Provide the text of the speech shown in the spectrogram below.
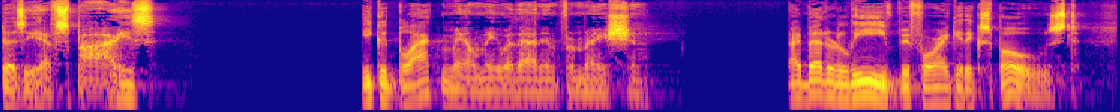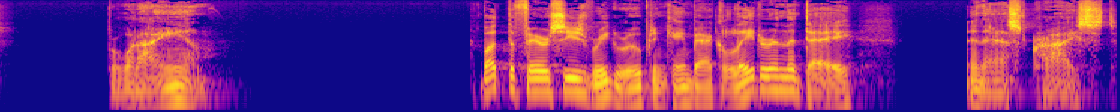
Does he have spies? He could blackmail me with that information. I better leave before I get exposed for what I am. But the Pharisees regrouped and came back later in the day and asked Christ,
